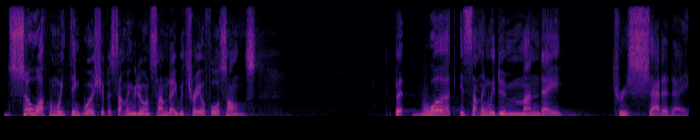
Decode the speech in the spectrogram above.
And so often we think worship is something we do on Sunday with three or four songs. But work is something we do Monday through Saturday.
